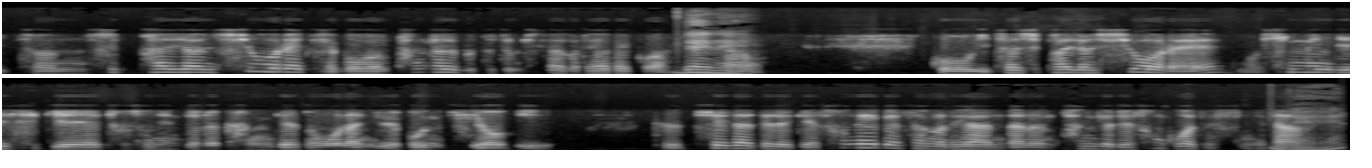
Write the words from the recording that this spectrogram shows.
2018년 10월에 대법원 판결부터 좀 시작을 해야 될 것 같습니다. 네네. 그 2018년 10월에 뭐 식민지 시기에 조선인들을 강제 동원한 일본 기업이 그 피해자들에게 손해배상을 해야 한다는 판결이 선고가 됐습니다. 네.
